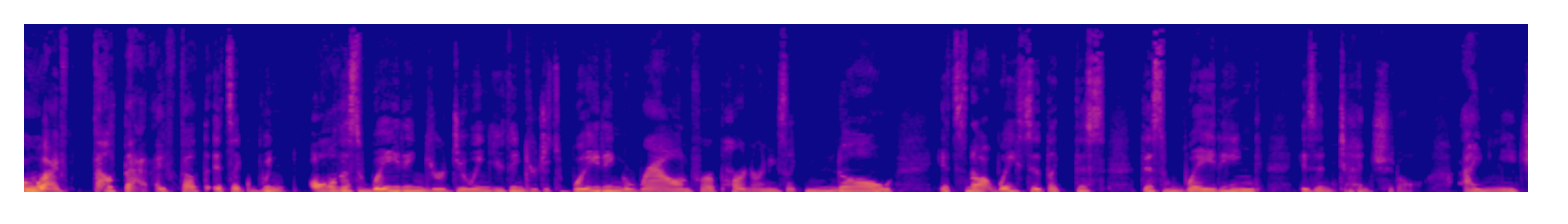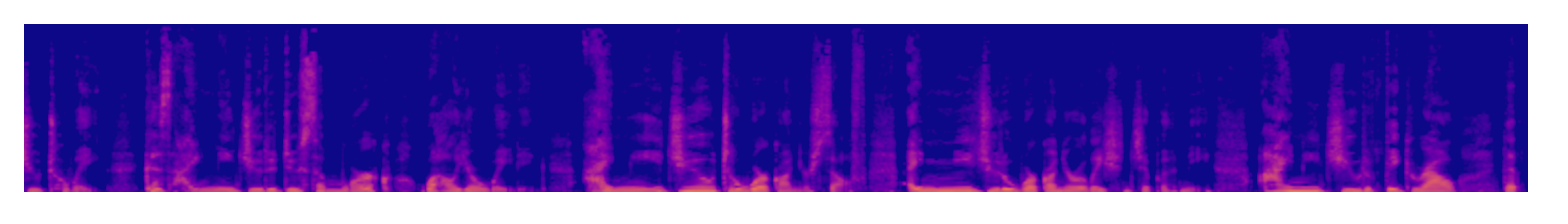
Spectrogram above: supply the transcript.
oh, I felt that. I felt that. It's like when all this waiting you're doing, you think you're just waiting around for a partner. And he's like, no, it's not wasted. Like this, this waiting is intentional. I need you to wait because I need you to do some work while you're waiting. I need you to work on yourself. I need you to work on your relationship with me. I need you to figure out that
